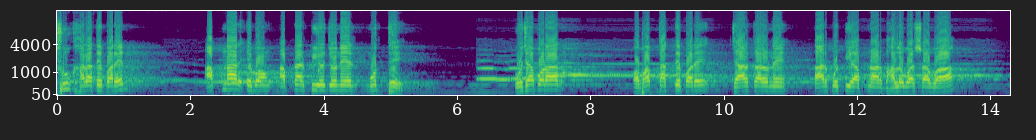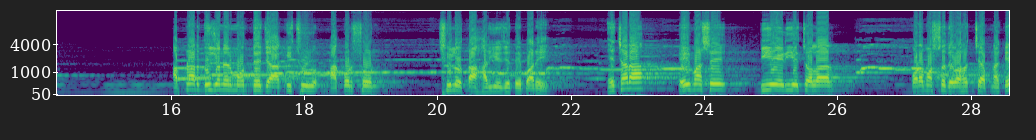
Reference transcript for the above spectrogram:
সুখ হারাতে পারেন। আপনার এবং আপনার প্রিয়জনের মধ্যে বোঝাপড়ার অভাব থাকতে পারে, যার কারণে তার প্রতি আপনার ভালোবাসা বা আপনার দুজনের মধ্যে যা কিছু আকর্ষণ ছিল তা হারিয়ে যেতে পারে। এছাড়া এই মাসে বিয়ে এড়িয়ে চলার পরামর্শ দেওয়া হচ্ছে আপনাকে।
